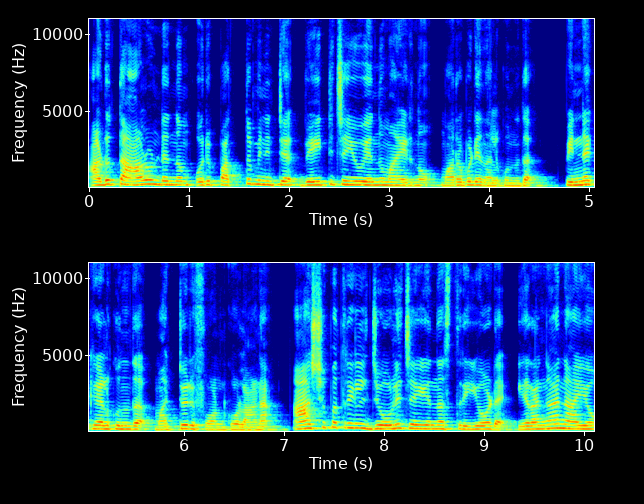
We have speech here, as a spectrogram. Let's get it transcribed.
അടുത്ത ആളുണ്ടെന്നും ഒരു പത്ത് മിനിറ്റ് വെയിറ്റ് ചെയ്യൂ എന്നുമായിരുന്നു മറുപടി നൽകുന്നത്. പിന്നെ കേൾക്കുന്നത് മറ്റൊരു ഫോൺ കോളാണ്. ആശുപത്രിയിൽ ജോലി ചെയ്യുന്ന സ്ത്രീയോട് ഇറങ്ങാനായോ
